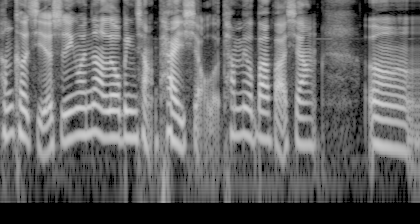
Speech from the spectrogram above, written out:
很可惜的是，因为那个溜冰场太小了，它没有办法像嗯、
